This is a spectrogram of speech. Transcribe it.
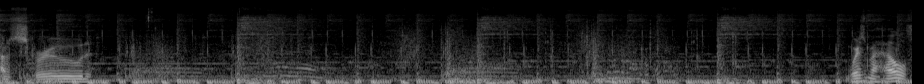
I'm screwed. Where's my health?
